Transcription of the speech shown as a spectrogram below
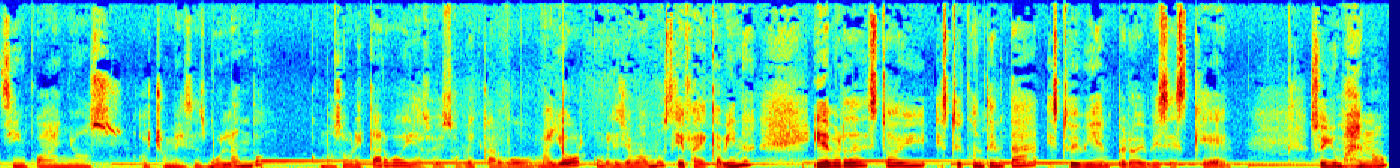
cinco años, ocho meses volando como sobrecargo, ya soy sobrecargo mayor, como les llamamos, jefa de cabina. Y de verdad estoy, estoy contenta, estoy bien, pero hay veces que soy humano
